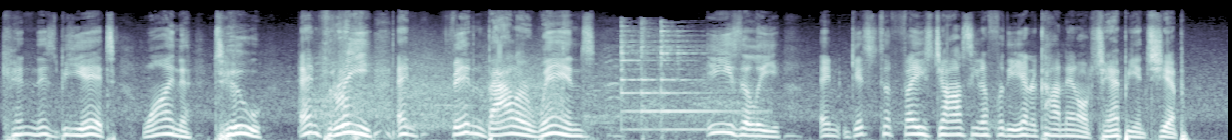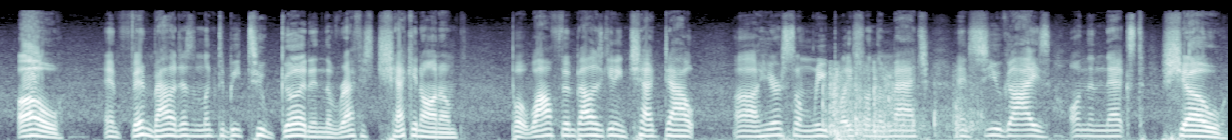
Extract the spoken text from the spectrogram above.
Can this be it? One, two, and three. And Finn Balor wins easily and gets to face John Cena for the Intercontinental Championship. Oh, and Finn Balor doesn't look to be too good, and the ref is checking on him. But while Finn Balor is getting checked out, uh, here's some replays from the match, and see you guys on the next show.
